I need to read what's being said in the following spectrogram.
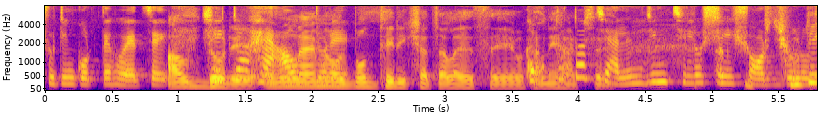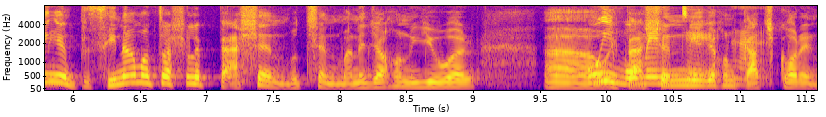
শুটিং করতে হয়েছে। আউটডোরে সেটা হ্যাঁ ওর মধ্যে চালাইছে ওখানে হাঁটছে। চ্যালেঞ্জিং ছিল সেই শর্টগুলো শুটিং এ সিনেমা তো আসলে প্যাশন বুঝছেন? মানে যখন ইউ আর ওই প্যাশন নিয়ে যখন হ্যাঁ। কাজ করেন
